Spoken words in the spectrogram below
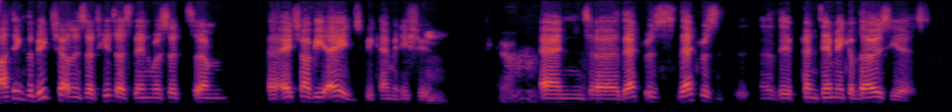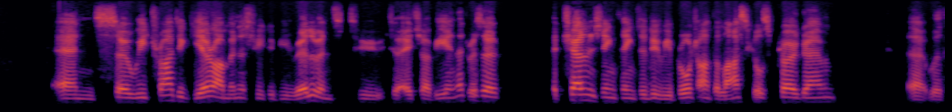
I think the big challenge that hit us then was that um, uh, HIV/AIDS became an issue, Mm. Yeah. and uh, that was that was uh, the pandemic of those years. And so we tried to gear our ministry to be relevant to to HIV, and that was a, a challenging thing to do. We brought out the Life Skills program uh, with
